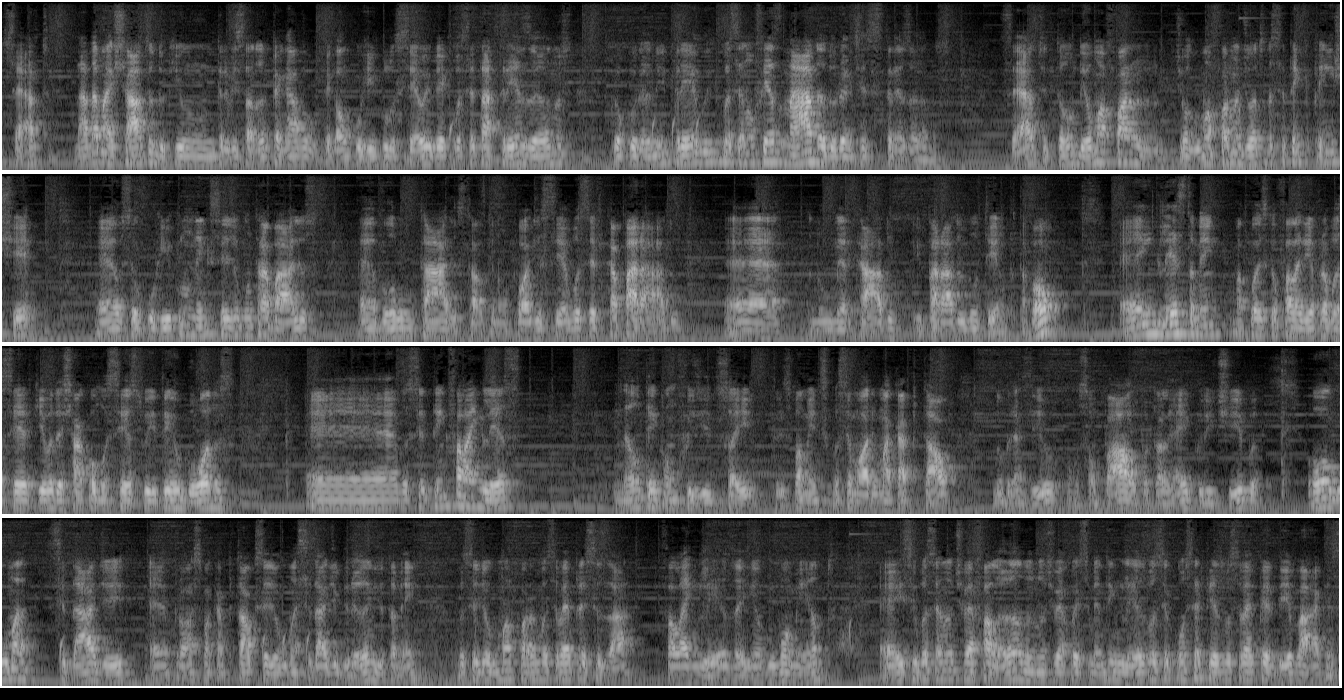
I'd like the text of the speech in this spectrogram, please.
certo? Nada mais chato do que um entrevistador pegar, pegar um currículo seu e ver que você está há três anos procurando emprego e que você não fez nada durante esses três anos, certo? Então, de uma forma, de alguma forma ou de outra, você tem que preencher é, o seu currículo, nem que seja com trabalhos é, voluntários, tal. O que não pode ser você ficar parado é, no mercado e parado no tempo, tá bom? É, inglês também, uma coisa que eu falaria para você aqui, vou deixar como sexto item o bônus. É, você tem que falar inglês, não tem como fugir disso aí, principalmente se você mora em uma capital no Brasil, como São Paulo, Porto Alegre, Curitiba, ou alguma cidade aí, é, próxima à capital, que seja alguma cidade grande também, você de alguma forma você vai precisar falar inglês aí em algum momento. É, e se você não estiver falando, não tiver conhecimento em inglês, você com certeza você vai perder vagas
